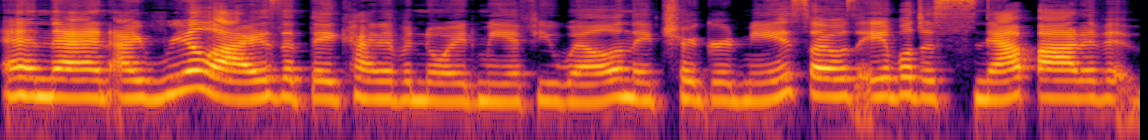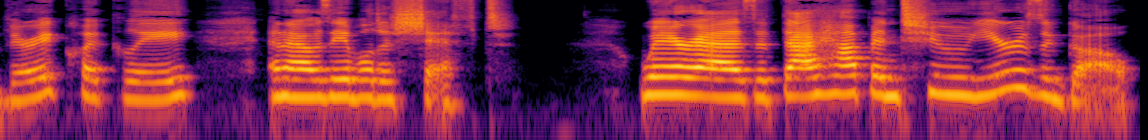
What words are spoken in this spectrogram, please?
And then I realized that they kind of annoyed me, if you will, and they triggered me. So I was able to snap out of it very quickly and I was able to shift. Whereas if that happened two years ago,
